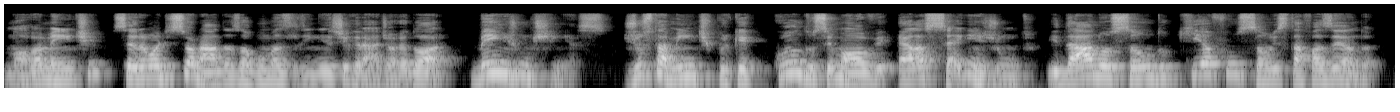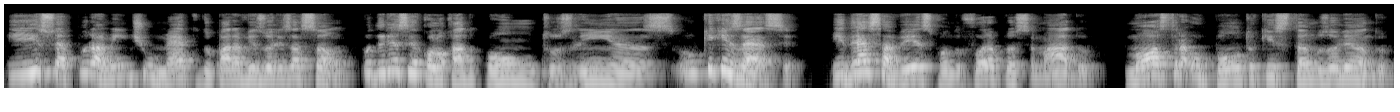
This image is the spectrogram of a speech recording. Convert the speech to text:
novamente serão adicionadas algumas linhas de grade ao redor, bem juntinhas. Justamente porque quando se move, elas seguem junto e dá a noção do que a função está fazendo. E isso é puramente um método para visualização. Poderia ser colocado pontos, linhas, o que quisesse. E dessa vez, quando for aproximado, mostra o ponto que estamos olhando.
